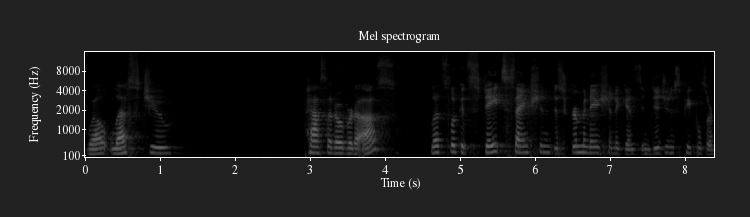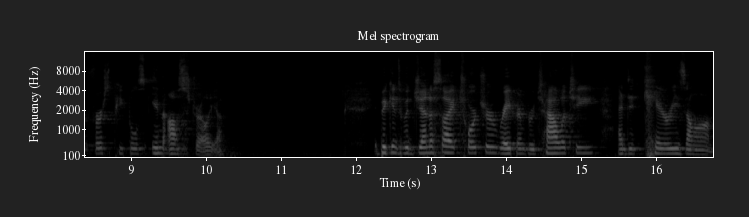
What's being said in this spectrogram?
well, lest you pass it over to us, let's look at state sanctioned discrimination against Indigenous peoples or First Peoples in Australia. It begins with genocide, torture, rape, and brutality, and it carries on.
